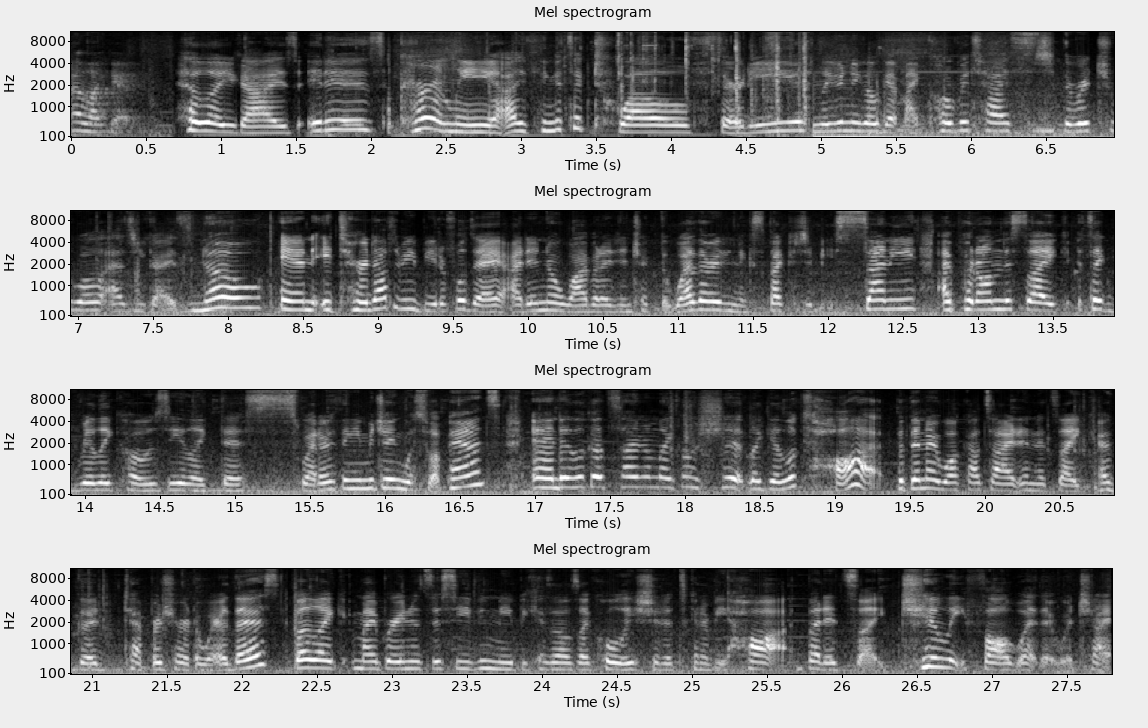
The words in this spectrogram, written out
I like it. Hello you guys, it is currently, I think it's like 12.30. I'm leaving to go get my COVID test, the ritual as you guys know, and it turned out to be a beautiful day. I didn't know why, but I didn't check the weather. I didn't expect it to be sunny. I put on this like, it's like really cozy, like this sweater thing imaging with sweatpants, and I look outside and I'm like, oh shit, like it looks hot. But then I walk outside and it's like a good temperature to wear this, but like my brain was deceiving me because I was like, holy shit, it's gonna be hot, but it's like chilly fall weather, which I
